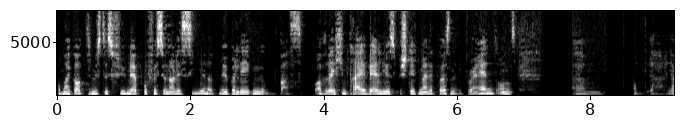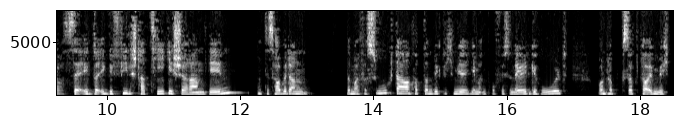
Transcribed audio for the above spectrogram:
oh mein Gott, ich müsste es viel mehr professionalisieren und mir überlegen, was, auf welchen drei Values besteht meine Personal Brand und, ähm, und ja, sehr, irgendwie viel strategischer rangehen. Und das habe ich dann, dann mal versucht da und habe dann wirklich mir jemanden professionell geholt und habe gesagt, ich, möchte,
